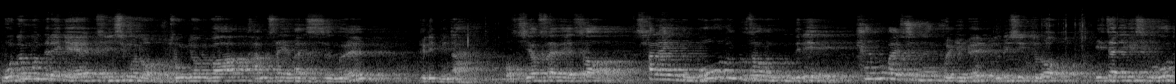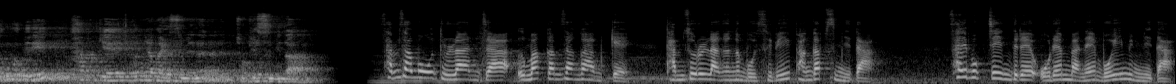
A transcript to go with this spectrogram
모든 분들에게 진심으로 존경과 감사의 말씀을 드립니다. 지역사회에서 살아있는 모든 구성원분들이 행복할 수 있는 권리를 누릴 수 있도록 이 자리에 계신 모든 분들이 함께 협력하였으면 좋겠습니다. 삼삼오오 둘러앉아 음악 감상과 함께 담소를 나누는 모습이 반갑습니다. 사회복지인들의 오랜만의 모임입니다.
